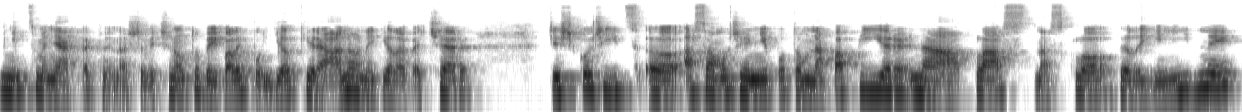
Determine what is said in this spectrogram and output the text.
nic jsme nějak tak nenašli. Většinou to bývaly pondělky ráno, neděle večer, těžko říct uh, a samozřejmě potom na papír, na plast, na sklo byly jiný dny.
